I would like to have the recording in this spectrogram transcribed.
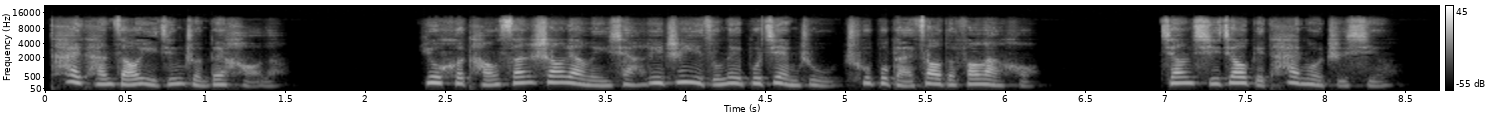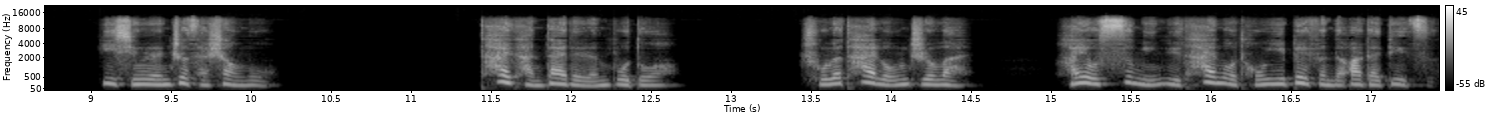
泰坦早已经准备好了，又和唐三商量了一下荔枝一族内部建筑初步改造的方案后，将其交给泰诺执行，一行人这才上路。泰坦带的人不多，除了泰隆之外，还有四名与泰诺同一辈分的二代弟子。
